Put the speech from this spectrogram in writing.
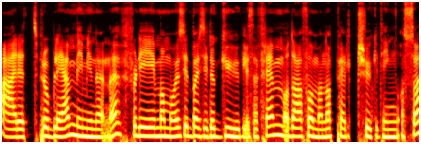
er et problem i mine øyne. Fordi man må jo bare sitte og google seg frem, og da får man opp helt sjuke ting også.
